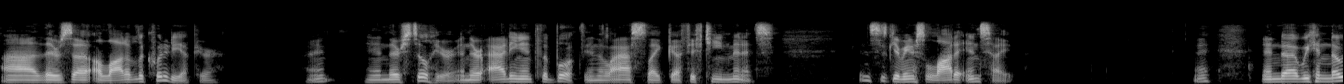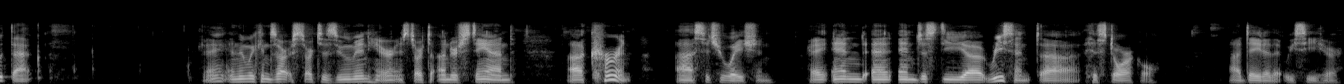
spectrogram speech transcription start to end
Uh, there's a, a, lot of liquidity up here, right? And they're still here and they're adding into the book in the last like uh, 15 minutes. This is giving us a lot of insight. Okay? And uh, we can note that. Okay, and then we can start, to zoom in here and start to understand uh, current uh, situation, okay, and, and, and just the uh, recent uh, historical uh, data that we see here.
